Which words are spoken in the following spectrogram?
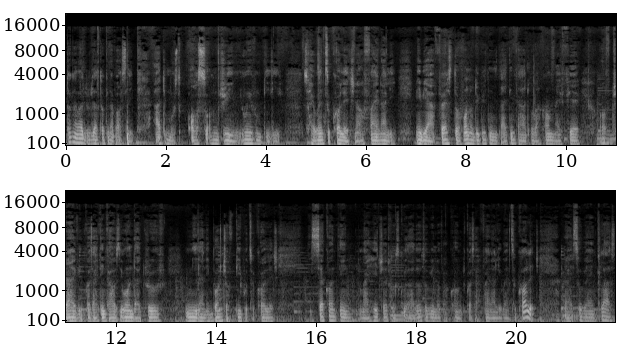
talking about ruler, talking about sleep. I had the most awesome dream. You won't even believe. So I went to college now, finally. Maybe at first off, one of the good things I think I had overcome my fear of driving because I think I was the one that drove me and a bunch of people to college. The second thing, my hatred for school had also been overcome because I finally went to college. Right, so we're in class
